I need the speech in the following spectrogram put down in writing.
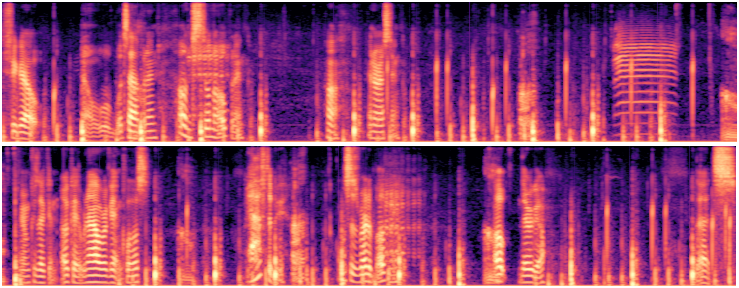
figure out, you know, what's happening. Oh, and still no opening. Huh. Interesting. Because I can... Okay, now we're getting close. We have to be. This is right above me. Oh, there we go. That's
